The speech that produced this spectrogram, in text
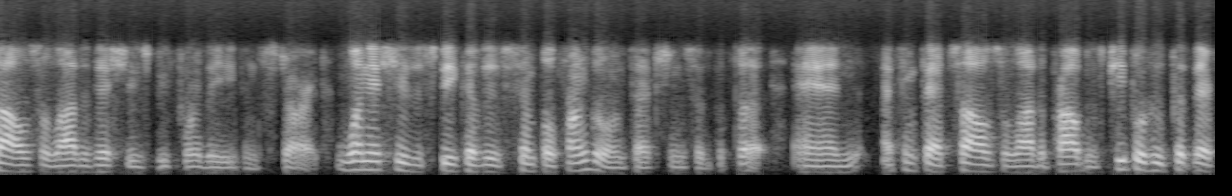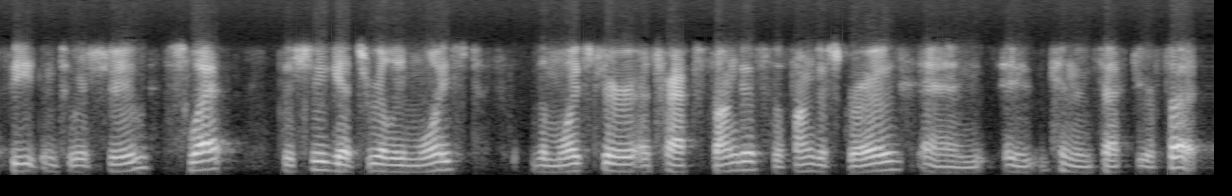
solves a lot of issues before they even start. One issue to speak of is simple fungal infections of the foot. And I think that solves a lot of problems. People who put their feet into a shoe sweat, the shoe gets really moist, the moisture attracts fungus, the fungus grows, and it can infect your foot.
